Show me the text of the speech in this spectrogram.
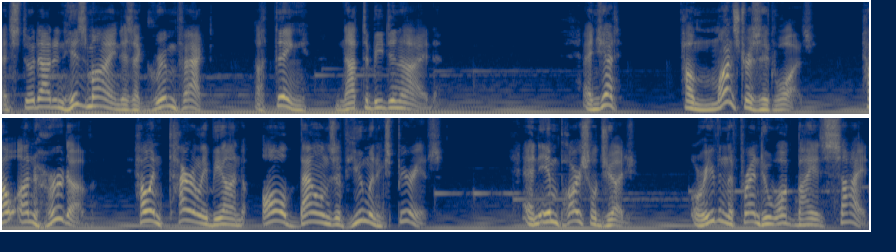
and stood out in his mind as a grim fact, a thing not to be denied. And yet, how monstrous it was! How unheard of! How entirely beyond all bounds of human experience! An impartial judge, or even the friend who walked by his side,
